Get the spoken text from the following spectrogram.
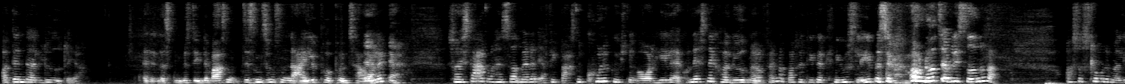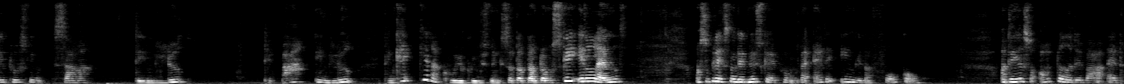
Og den der lyd der, af den der snibesten, det er bare sådan, det er sådan ligesom sådan en negle på, på en tavle, Ja, ja. Så i starten, når han sad med det, jeg fik bare sådan en kuldegysning over det hele. Jeg kunne næsten ikke holde ud, men jeg fandme godt have de der knive slæbende, så jeg var jo nødt til at blive siddende der. Og så slog det mig lige pludselig, Sarah, det er en lyd. Det er bare en lyd. Den kan ikke give dig kuldegysning, så der, der, der er måske et eller andet. Og så blev jeg sådan lidt nysgerrig på, hvad er det egentlig, der foregår? Og det jeg så opdagede, det var, at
